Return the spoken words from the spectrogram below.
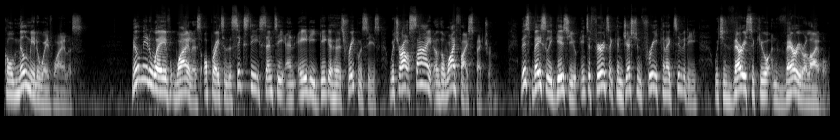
called millimeter wave wireless. Millimeter wave wireless operates in the 60, 70 and 80 gigahertz frequencies, which are outside of the Wi-Fi spectrum. This basically gives you interference and congestion-free connectivity, which is very secure and very reliable.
